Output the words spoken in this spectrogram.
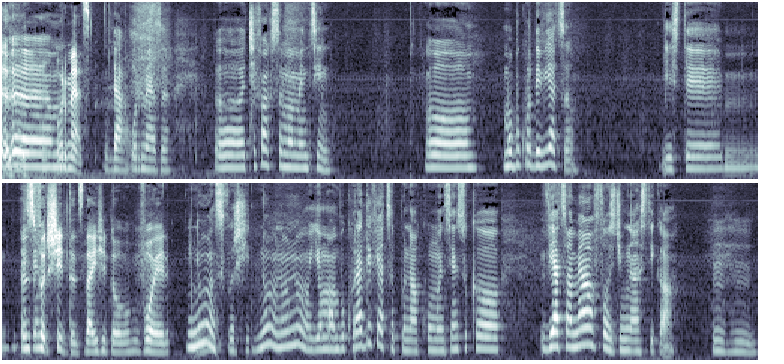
uh, urmează. Da, urmează. Uh, ce fac să mă mențin? Uh, mă bucur de viață. Este... Mm, în este... sfârșit îți dai și tu voie. Nu în sfârșit, nu, nu, nu. Eu m-am bucurat de viață până acum, în sensul că viața mea a fost gimnastica. Mm-hmm.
